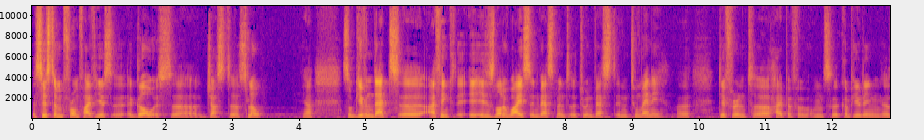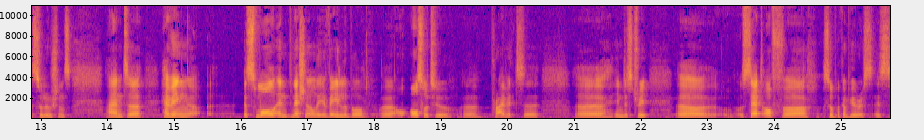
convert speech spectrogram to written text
a system from five years ago is just slow. Yeah. So given that, uh, I think it, is not a wise investment uh, to invest in too many uh, different uh, high performance uh, computing uh, solutions, and having a small and nationally available, also to private industry, set of supercomputers is,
